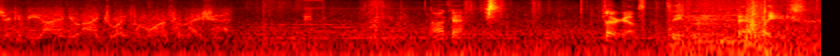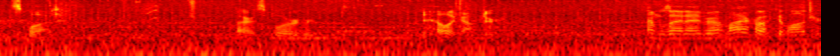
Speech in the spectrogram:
Check a VI on your iDroid for more information. Okay. There goes. The Mbele Squad. Fire support. The helicopter. I'm glad I brought my rocket launcher.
